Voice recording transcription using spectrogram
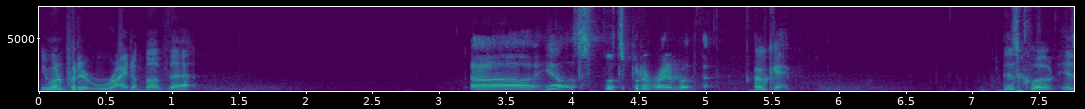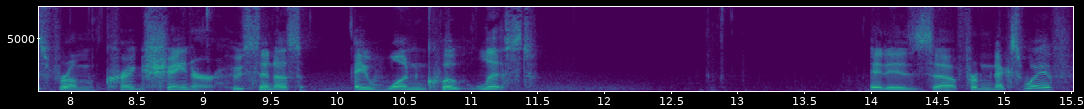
You want to put it right above that? Uh yeah, let's let's put it right above that. Okay. This quote is from Craig Shaner, who sent us a one quote list. It is uh, from Nextwave,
